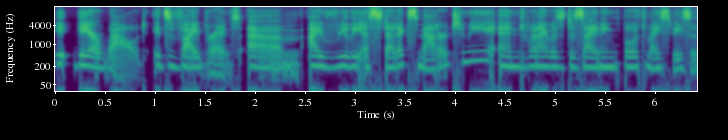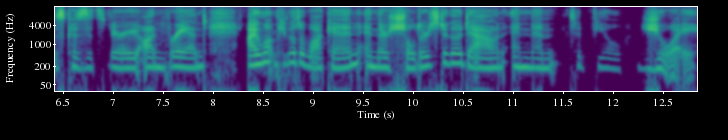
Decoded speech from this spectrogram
it, they are wowed. It's vibrant. Um, I really aesthetics matter to me, and when I was designing both my spaces because it's very on brand, I want people to walk in and their shoulders to go down and them to feel joy.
